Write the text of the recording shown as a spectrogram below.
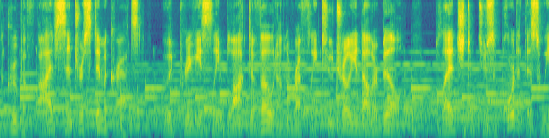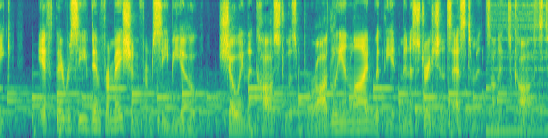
A group of five centrist Democrats who had previously blocked a vote on the roughly $2 trillion bill pledged to support it this week if they received information from CBO showing the cost was broadly in line with the administration's estimates on its cost.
